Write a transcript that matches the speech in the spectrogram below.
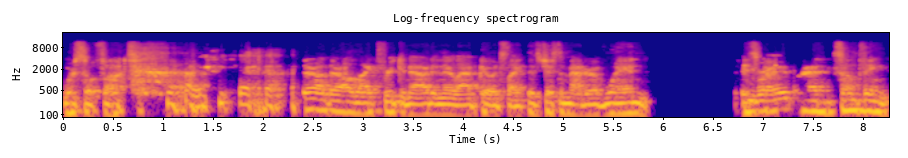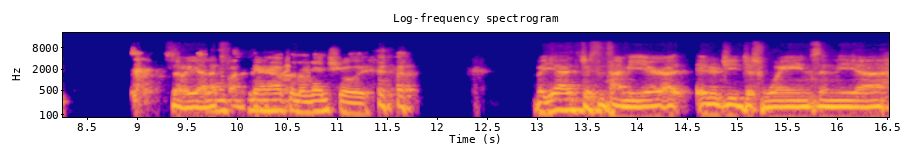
we're so fucked. they're all, they're all like freaking out in their lab coats, like it's just a matter of when it's Right. something. So yeah, that's fun. It's gonna happen eventually. But yeah, it's just the time of year. Uh, energy just wanes in the uh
